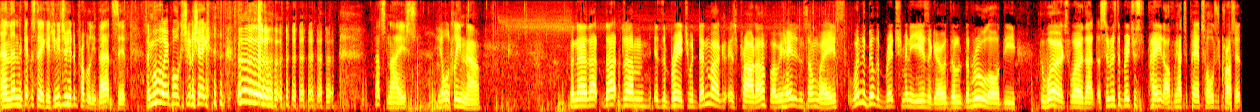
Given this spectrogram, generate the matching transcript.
and then get the staircase you need to hit it properly that's it then move away paul because you're gonna shake that's nice you're all clean now but no that that um, is the bridge which denmark is proud of but we hate it in some ways when they built the bridge many years ago the the rule or the the words were that as soon as the bridge was paid off we had to pay a toll to cross it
